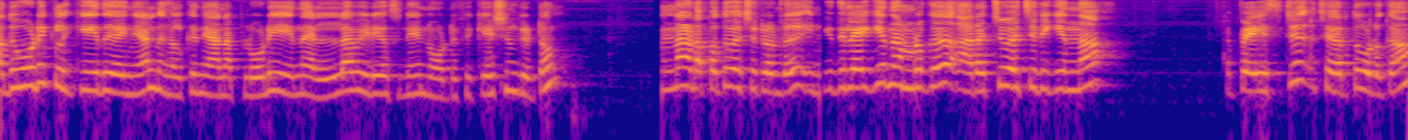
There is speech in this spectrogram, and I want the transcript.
അതുകൂടി ക്ലിക്ക് ചെയ്ത് കഴിഞ്ഞാൽ നിങ്ങൾക്ക് ഞാൻ അപ്ലോഡ് ചെയ്യുന്ന എല്ലാ വീഡിയോസിന്റെയും നോട്ടിഫിക്കേഷൻ കിട്ടും. എണ്ണ അടപ്പത്ത് വെച്ചിട്ടുണ്ട്. ഇതിലേക്ക് നമ്മൾക്ക് അരച്ചു വെച്ചിരിക്കുന്ന പേസ്റ്റ് ചേർത്ത് കൊടുക്കാം.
